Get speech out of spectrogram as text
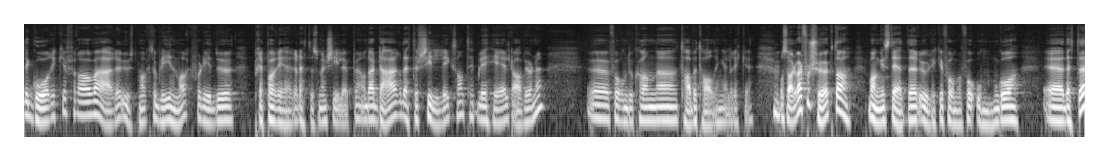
det går ikke fra å være utmark til å bli innmark fordi du preparerer dette som en skiløype. Og det er der dette skillet blir helt avgjørende for om du kan eh, ta betaling eller ikke. Og så har det vært forsøkt da, mange steder ulike former for å omgå eh, dette.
